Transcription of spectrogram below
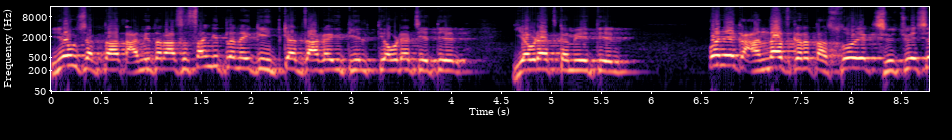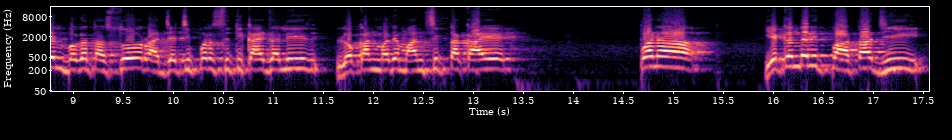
येऊ शकतात. आम्ही तर असं सांगितलं नाही की इतक्याच जागा येतील तेवढ्याच येतील. एवढ्याच कमी येतील. पण एक अंदाज करत असतो एक सिच्युएशन बघत असतो राज्याची परिस्थिती काय झाली लोकांमध्ये मानसिकता काय आहे. पण एकंदरीत पाहता जी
